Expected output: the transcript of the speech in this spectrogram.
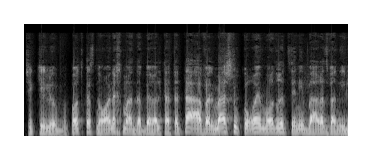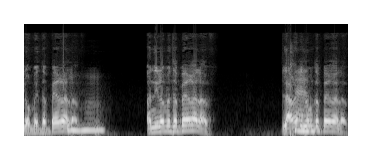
שכאילו בפודקאסט נורא נחמד לדבר על טה טה טה, אבל משהו קורה מאוד רציני בארץ ואני לא מדבר עליו. מהמם. אני לא מדבר עליו. למה כן. אני לא מדבר עליו?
